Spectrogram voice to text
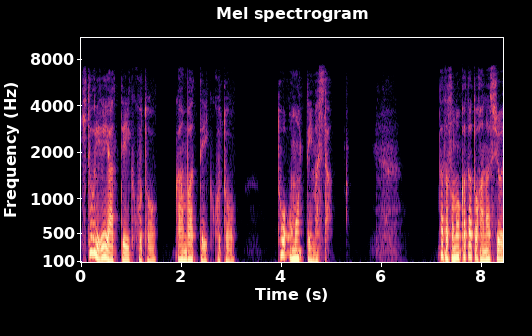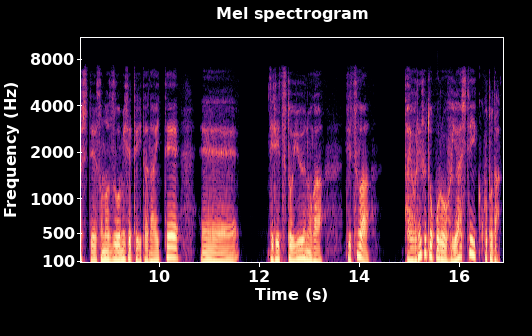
一人でやっていくこと、頑張っていくことと思っていました。ただその方と話をしてその図を見せていただいて、えー自立というのが実は頼れるところを増やしていくことだっ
